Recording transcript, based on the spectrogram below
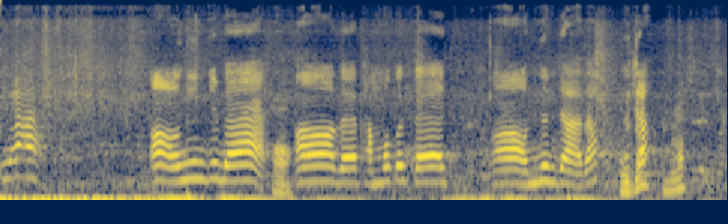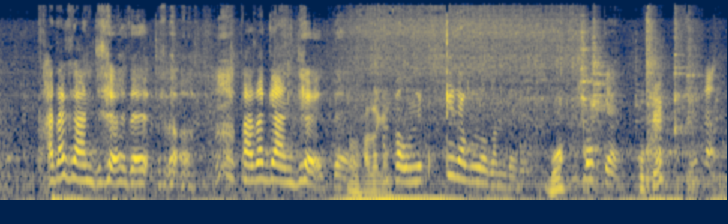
우와. 어, 언니 집에, 어. 어, 왜밥 먹을 때, 어, 얻는지 알아? 몰라? 바닥에 앉아야 돼서. 바닥에 앉아야 돼. 어. 바닥에 아빠 오늘 꽃게 잡으러 간대. 뭐? 꽃게. 꽃게? 안 돼요.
